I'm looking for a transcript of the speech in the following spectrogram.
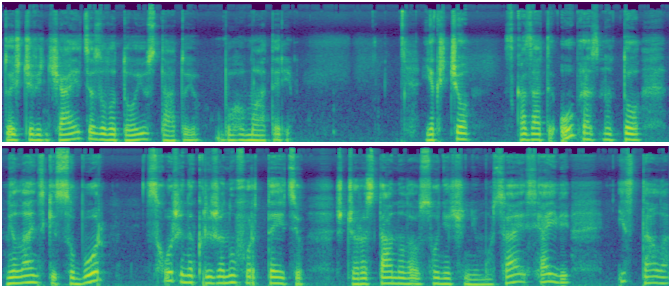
той, що вінчається золотою статою Богоматері. Якщо сказати образно, то Міланський собор схожий на крижану фортецю, що розтанула у сонячному сяйві і стала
